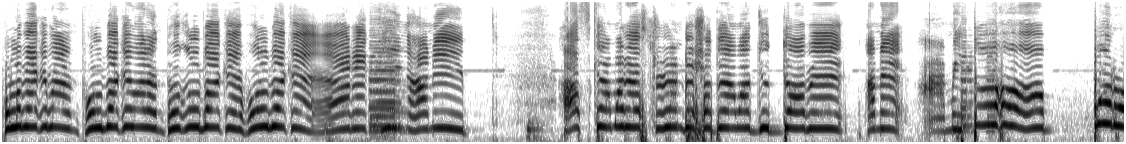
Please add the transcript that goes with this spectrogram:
ফুল ব্যাকে মারেন ফুল ব্যাকে মারেন ফুল ব্যাকে ফুল ব্যাকে আরে কিং হানিফ আজকে আমার স্টুডেন্টের সাথে আমার যুদ্ধ হবে মানে আমি তো বড়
